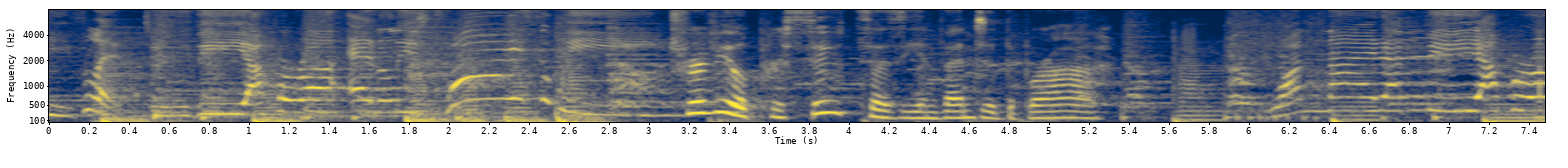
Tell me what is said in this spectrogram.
He fled to the opera at least twice a week. Trivial Pursuit says he invented the bra. One night at the opera,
